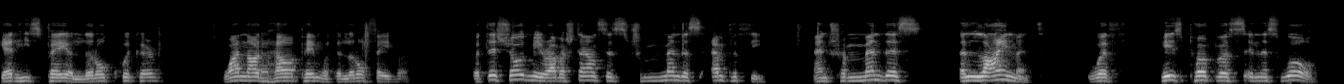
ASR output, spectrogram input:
get his pay a little quicker? Why not help him with a little favor? But this showed me Rabbi Steinsaltz's tremendous empathy and tremendous alignment with his purpose in this world.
